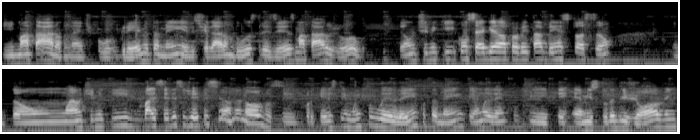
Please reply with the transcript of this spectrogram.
e mataram, né? Tipo, o Grêmio também, eles chegaram duas, três vezes, mataram o jogo. Então é um time que consegue aproveitar bem a situação. Então é um time que vai ser desse jeito esse ano de novo, se, porque eles têm muito elenco também, tem um elenco que tem, é mistura de jovem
